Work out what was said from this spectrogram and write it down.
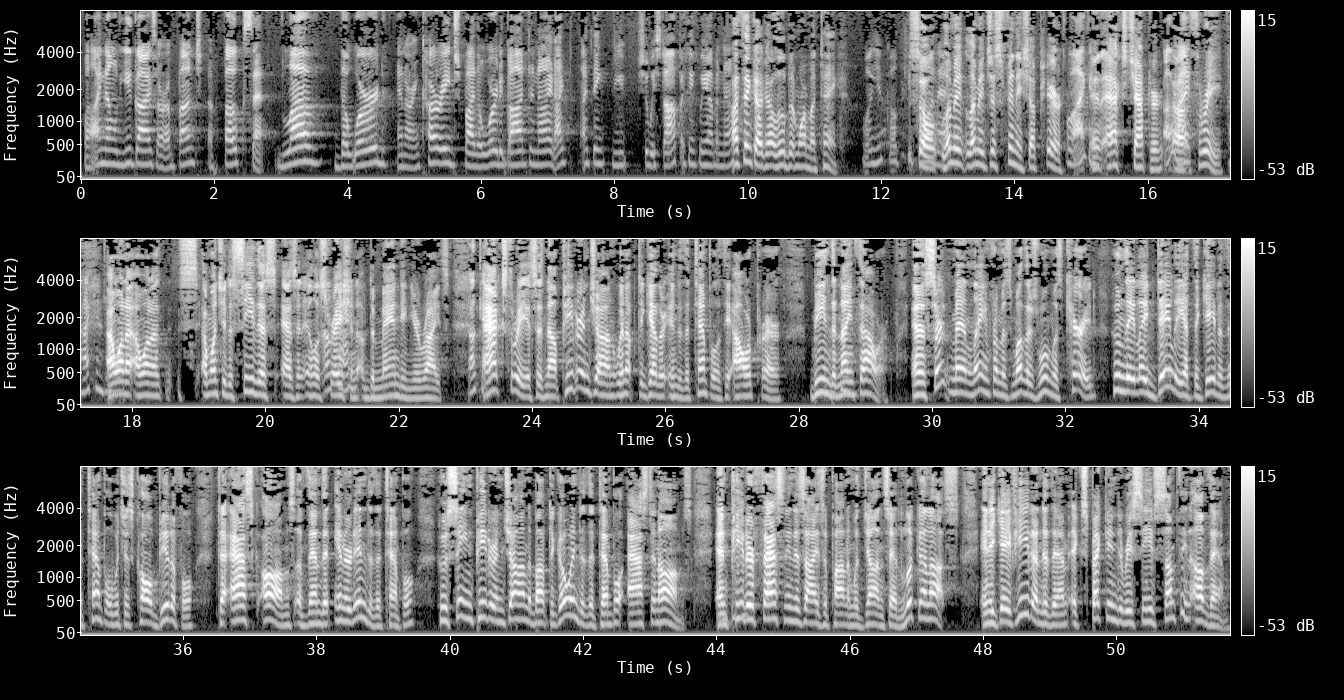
Well, I know you guys are a bunch of folks that love the Word and are encouraged by the Word of God tonight. I, I think you should we stop? I think we have enough. I think I got a little bit more in my tank. Well, you go keep So going let me let me just finish up here Well, I can- in Acts chapter uh, right. three. I can I want to I want to I want you to see this as an illustration Okay. of demanding your rights. Okay. Acts three it says now Peter and John went up together into the temple at the hour of prayer, being the ninth hour. And a certain man lame from his mother's womb was carried, whom they laid daily at the gate of the temple, which is called Beautiful, to ask alms of them that entered into the temple, who seeing Peter and John about to go into the temple, asked an alms. And mm-hmm. Peter, fastening his eyes upon him with John, said, Look on us. And he gave heed unto them, expecting to receive something of them.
